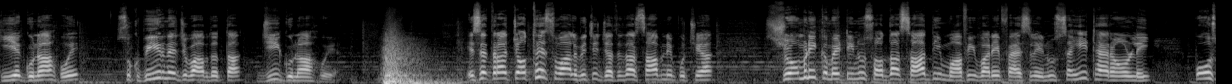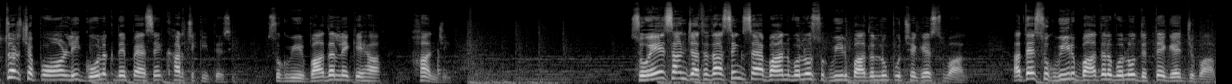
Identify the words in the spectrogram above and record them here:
ਕੀ ਇਹ ਗੁਨਾਹ ਹੋਏ? ਸੁਖਬੀਰ ਨੇ ਜਵਾਬ ਦਿੱਤਾ, ਜੀ ਗੁਨਾਹ ਹੋਇਆ। ਇਸੇ ਤਰ੍ਹਾਂ ਚੌਥੇ ਸਵਾਲ ਵਿੱਚ ਜਥੇਦਾਰ ਸਾਹਿਬ ਨੇ ਪੁੱਛਿਆ ਸ਼੍ਰੋਮਣੀ ਕਮੇਟੀ ਨੂੰ ਸੌਦਾ ਸਾਧ ਦੀ ਮਾਫੀ ਬਾਰੇ ਫੈਸਲੇ ਨੂੰ ਸਹੀ ਠਹਿਰਾਉਣ ਲਈ ਪੋਸਟਰ ਛਪਾਉਣ ਲਈ ਗੋਲਕ ਦੇ ਪੈਸੇ ਖਰਚ ਕੀਤੇ ਸੀ। ਸੁਖਬੀਰ ਬਾਦਲ ਨੇ ਕਿਹਾ, ਹਾਂਜੀ। ਸੋ ਇਹ ਸਨ ਜਥੇਦਾਰ ਸਿੰਘ ਸਾਹਿਬਾਨ ਵੱਲੋਂ ਸੁਖਬੀਰ ਬਾਦਲ ਨੂੰ ਪੁੱਛੇ ਗਏ ਸਵਾਲ ਅਤੇ ਸੁਖਬੀਰ ਬਾਦਲ ਵੱਲੋਂ ਦਿੱਤੇ ਗਏ ਜਵਾਬ।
